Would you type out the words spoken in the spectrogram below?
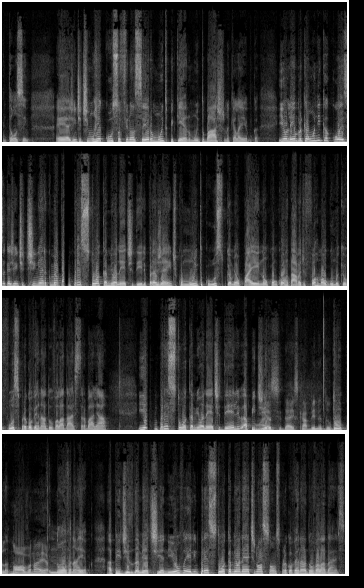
Então, assim, é, a gente tinha um recurso financeiro muito pequeno, muito baixo naquela época. E eu lembro que a única coisa que a gente tinha era que o meu pai emprestou a caminhonete dele para gente, com muito custo, porque o meu pai não concordava de forma alguma que eu fosse para governador Valadares trabalhar. E ele emprestou a caminhonete dele a pedido. Um S10 cabine dupla. Dupla. Nova na época. Nova na época. A pedido da minha tia Nilva, ele emprestou a caminhonete nós fomos para governador Valadares.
